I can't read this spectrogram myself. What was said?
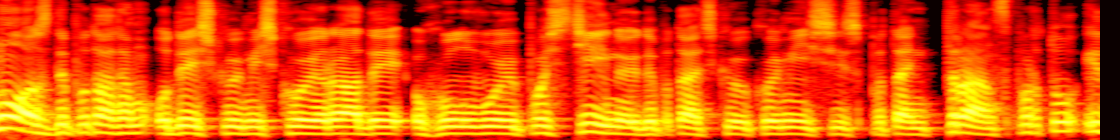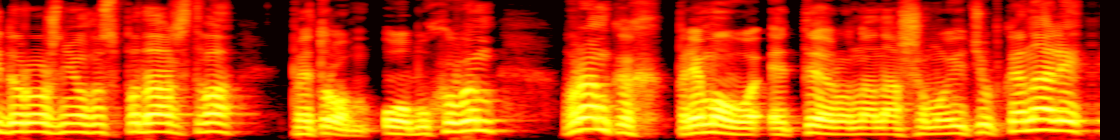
Ну а з депутатом Одеської міської ради, головою постійної депутатської комісії з питань транспорту і дорожнього господарства Петром Обуховим в рамках прямого етеру на нашому youtube каналі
